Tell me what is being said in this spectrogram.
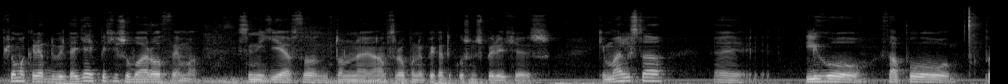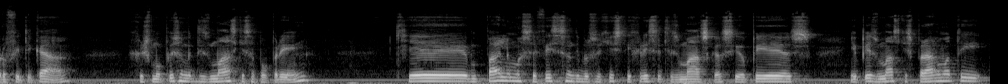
πιο μακριά από την πυρκαγιά υπήρχε σοβαρό θέμα στην υγεία αυτών των ε, ανθρώπων οι οποίοι κατοικούσαν στις περιοχές. Και μάλιστα, ε, λίγο θα πω προφητικά, χρησιμοποιήσαμε τις μάσκες από πριν και πάλι μας εφίστησαν την προσοχή στη χρήση της μάσκας, οι οποίες, οι οποίες μάσκες πράγματι,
